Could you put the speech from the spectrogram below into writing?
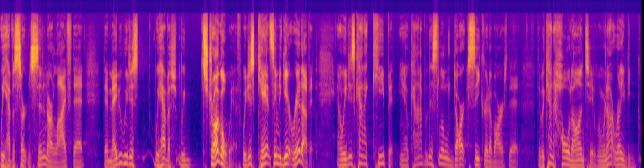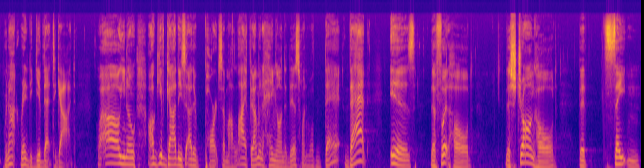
we have a certain sin in our life that that maybe we just we have a we struggle with. We just can't seem to get rid of it. And we just kind of keep it, you know, kind of this little dark secret of ours that that we kind of hold on to and we're not ready to we're not ready to give that to God well, oh, you know, I'll give God these other parts of my life, but I'm going to hang on to this one. Well, that that is the foothold, the stronghold that Satan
